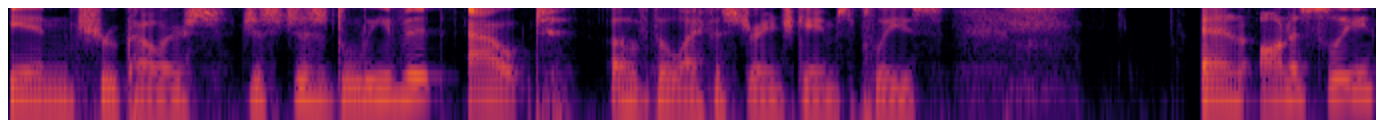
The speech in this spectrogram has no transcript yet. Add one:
in true colors. Just just leave it out of the life is strange games please. And honestly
